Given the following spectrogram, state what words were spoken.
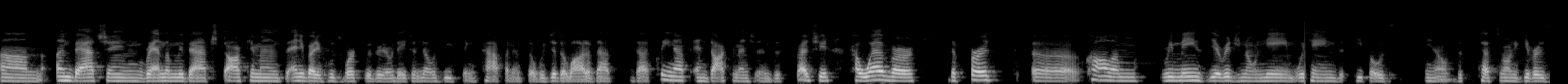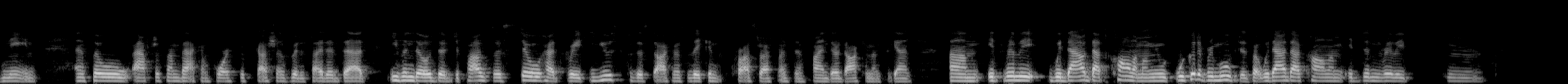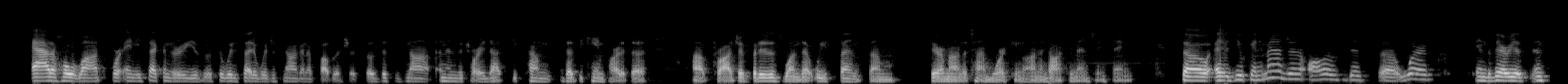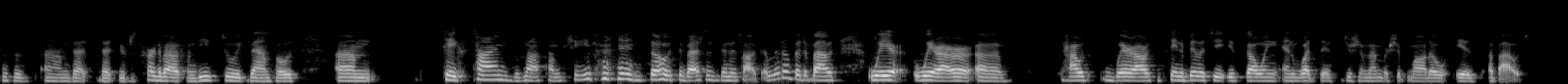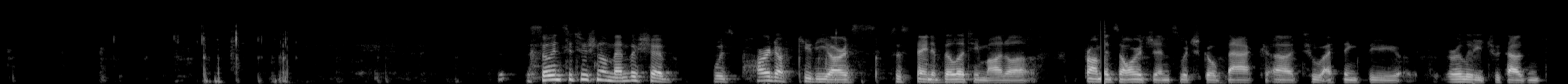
um, unbatching, randomly batched documents. Anybody who's worked with real data knows these things happen. And so we did a lot of that, that cleanup and documented in this spreadsheet. However, the first uh, column remains the original name, which retained people's you know, the testimony giver's names. And so after some back and forth discussions, we decided that even though the depositors still had great use for this document so they can cross-reference and find their documents again, um, it really, without that column, I mean, we could have removed it, but without that column, it didn't really um, add a whole lot for any secondary users. So we decided we're just not going to publish it. So this is not an inventory that become that became part of the uh, project, but it is one that we spent some fair amount of time working on and documenting things. So as you can imagine, all of this uh, work in the various instances um, that, that you just heard about from these two examples um, takes time, does not come cheap. so Sebastian's going to talk a little bit about where, where our uh, how where our sustainability is going and what the institutional membership model is about. So institutional membership was part of QDR's sustainability model from its origins, which go back uh, to, I think, the early 2010s.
